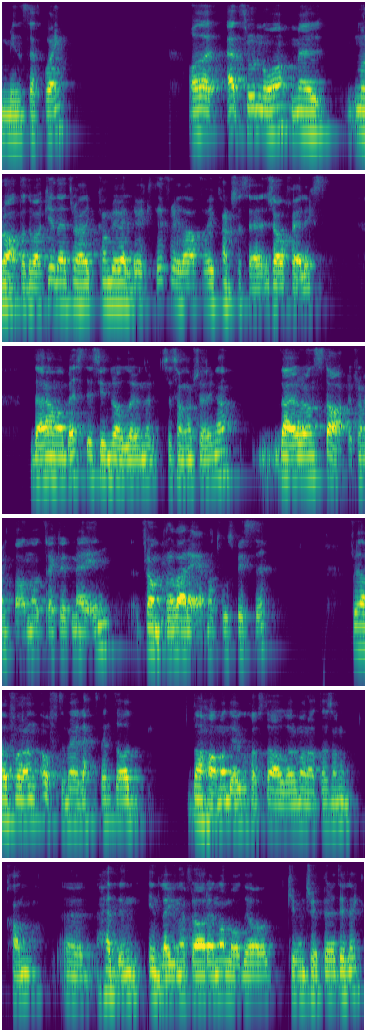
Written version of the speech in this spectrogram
minst ett poeng. Og jeg tror nå med Morata tilbake, det tror jeg kan bli veldig viktig. fordi da får vi kanskje se Jao Felix der han var best i sin rolle under sesongoppkjøringa. Der hvor han starter fra midtbanen og trekker litt mer inn, framfor å være én og to spisser. For da får han ofte mer lettvendt. og Da har man Diego Costa, Alvaro Morata som kan uh, heade inn innleggene fra Renan Lodi og Kevin Tripper i tillegg.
